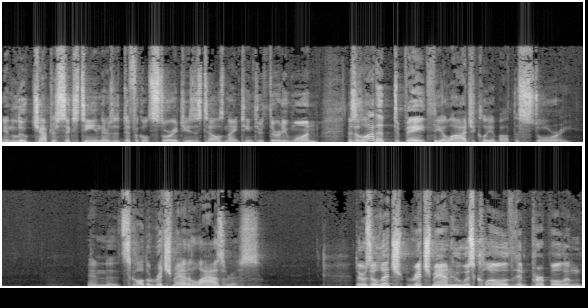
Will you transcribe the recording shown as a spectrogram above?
In Luke chapter 16, there's a difficult story Jesus tells, 19 through 31. There's a lot of debate theologically about the story. And it's called The Rich Man and Lazarus. There was a rich, rich man who was clothed in purple and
